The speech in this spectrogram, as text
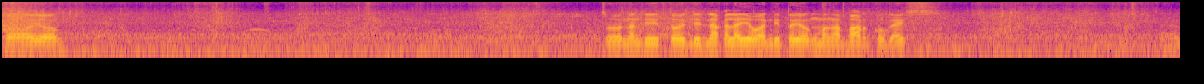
Sayang. So nandito, hindi nakalayuan dito yung mga barko guys. Ayan.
